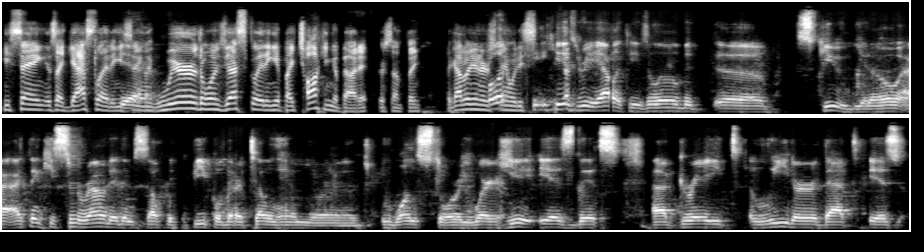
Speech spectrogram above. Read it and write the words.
He's saying it's like gaslighting. He's saying like we're the ones escalating it by talking about it or something. Like I don't even understand well, what he's. he- his reality is a little bit uh, skewed. You know, I, I think he surrounded himself with people that are telling him uh, one story where he is this uh, great leader that is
